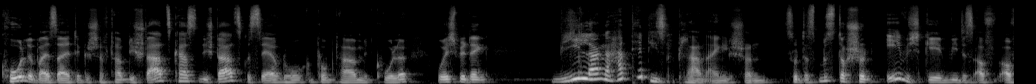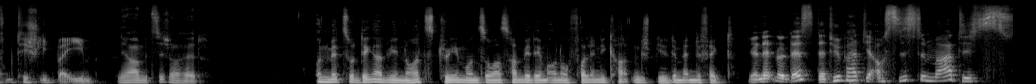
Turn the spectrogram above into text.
Kohle beiseite geschafft haben, die Staatskassen, die Staatsreserven hochgepumpt haben mit Kohle, wo ich mir denke, wie lange hat er diesen Plan eigentlich schon? So, das müsste doch schon ewig gehen, wie das auf, auf dem Tisch liegt bei ihm. Ja, mit Sicherheit. Und mit so Dingern wie Nord Stream und sowas haben wir dem auch noch voll in die Karten gespielt, im Endeffekt. Ja, nicht nur das, der Typ hat ja auch systematisch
